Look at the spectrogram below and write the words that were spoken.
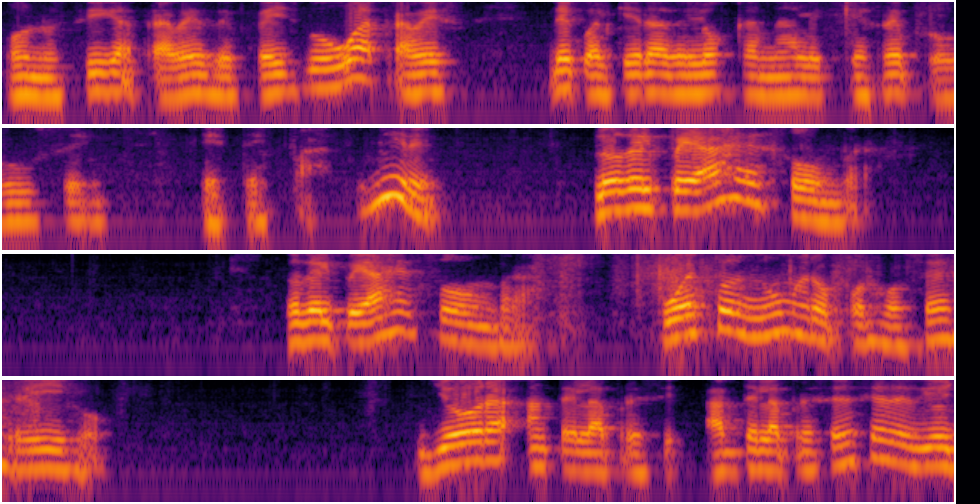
o nos siga a través de Facebook o a través de cualquiera de los canales que reproducen este espacio. Miren, lo del peaje sombra. Lo del peaje sombra puesto en número por José Rijo, llora ante la, ante la presencia de Dios.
